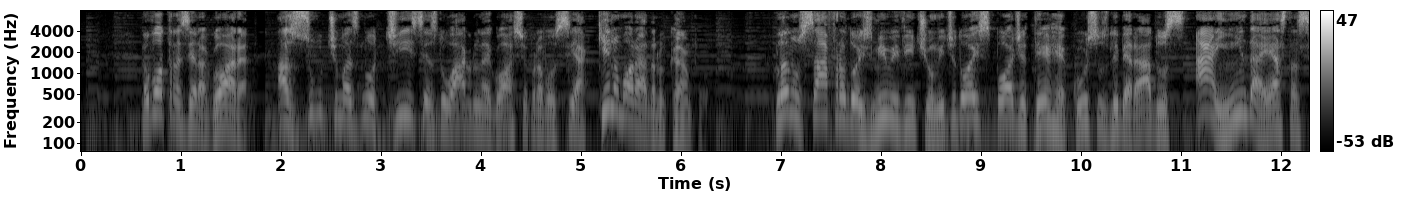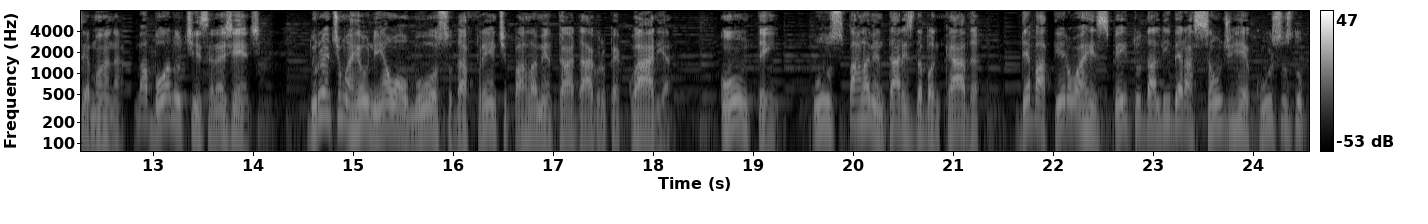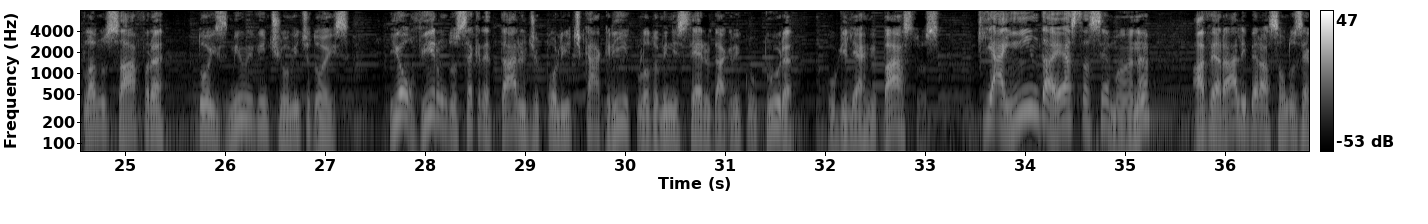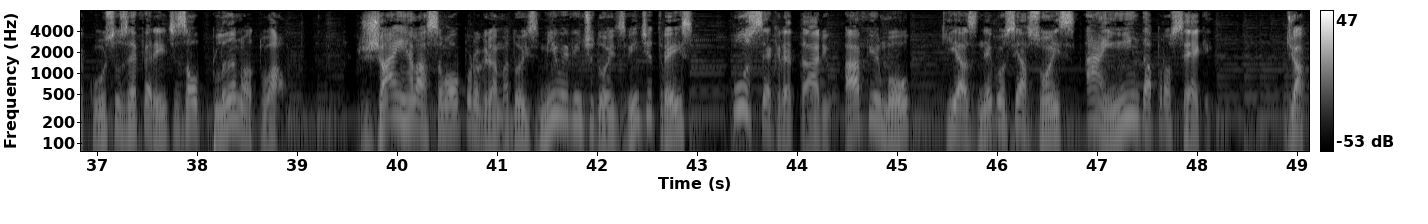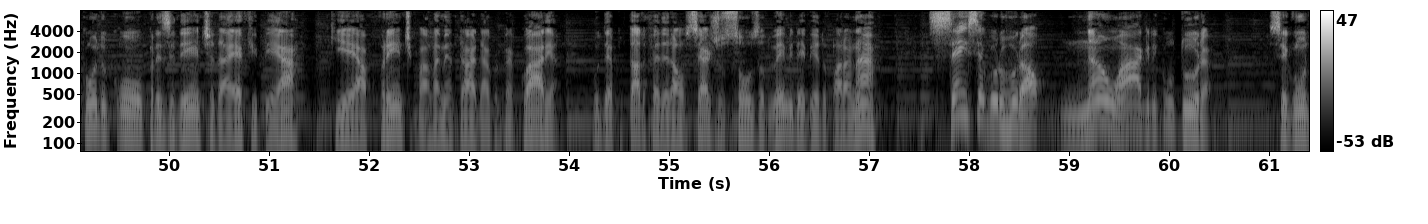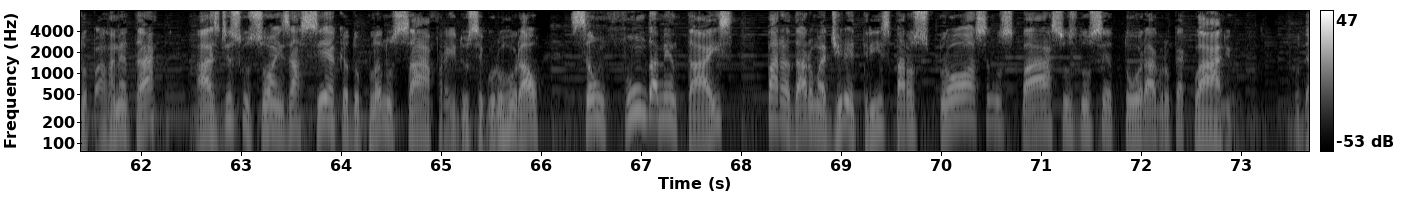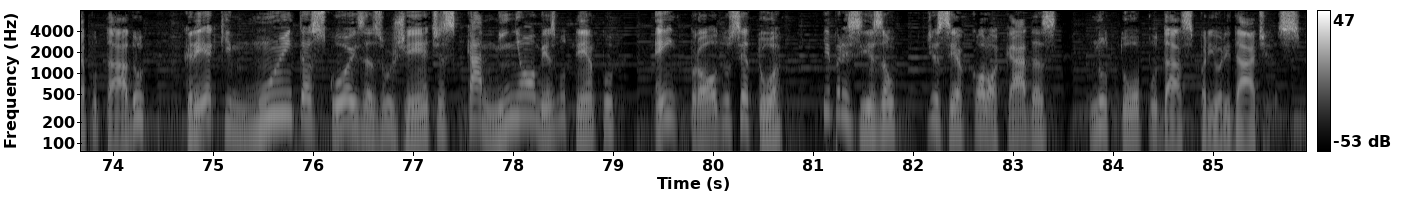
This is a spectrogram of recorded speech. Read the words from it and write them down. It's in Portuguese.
Eu vou trazer agora as últimas notícias do agronegócio para você aqui no Morada no Campo. Plano Safra 2021-22 pode ter recursos liberados ainda esta semana. Uma boa notícia, né, gente? Durante uma reunião almoço da Frente Parlamentar da Agropecuária, ontem, os parlamentares da bancada debateram a respeito da liberação de recursos do Plano Safra 2021-22 e ouviram do secretário de Política Agrícola do Ministério da Agricultura, o Guilherme Bastos, que ainda esta semana haverá a liberação dos recursos referentes ao plano atual. Já em relação ao programa 2022-23, o secretário afirmou que as negociações ainda prosseguem. De acordo com o presidente da FPA, que é a Frente Parlamentar da Agropecuária, o deputado federal Sérgio Souza, do MDB do Paraná, sem seguro rural não há agricultura. Segundo o parlamentar, as discussões acerca do Plano Safra e do seguro rural são fundamentais para dar uma diretriz para os próximos passos do setor agropecuário. O deputado crê que muitas coisas urgentes caminham ao mesmo tempo em prol do setor e precisam de ser colocadas no topo das prioridades.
